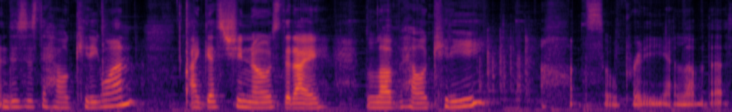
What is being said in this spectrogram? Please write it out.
and this is the Hello Kitty one. I guess she knows that I love Hello Kitty. Oh, it's so pretty. I love this.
